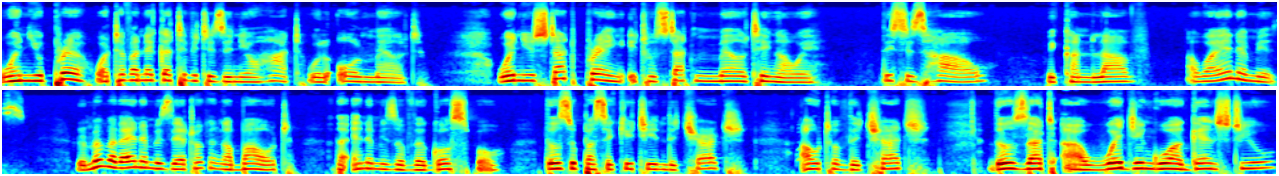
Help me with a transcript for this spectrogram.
When you pray, whatever negativity is in your heart will all melt. When you start praying, it will start melting away. This is how we can love our enemies. Remember, the enemies they're talking about, the enemies of the gospel, those who persecute you in the church, out of the church, those that are waging war against you,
